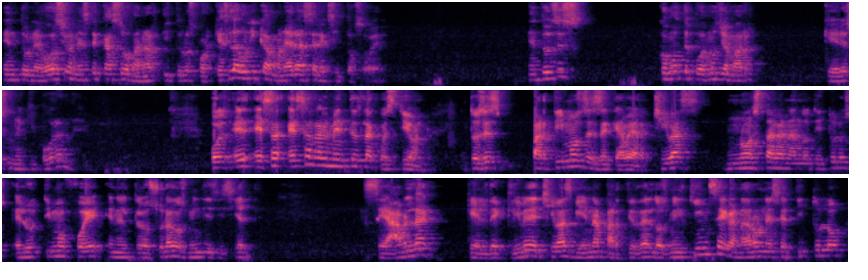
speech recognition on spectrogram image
en tu negocio, en este caso ganar títulos, porque es la única manera de ser exitoso, ¿eh? Entonces, ¿cómo te podemos llamar que eres un equipo grande? Pues esa, esa realmente es la cuestión. Entonces, partimos desde que, a ver, Chivas no está ganando títulos. El último fue en el clausura 2017. Se habla que el declive de Chivas viene a partir del 2015, ganaron ese título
